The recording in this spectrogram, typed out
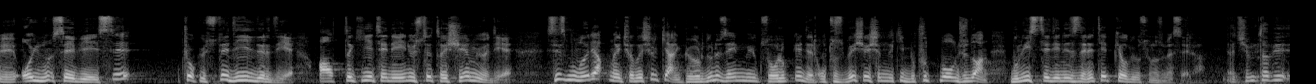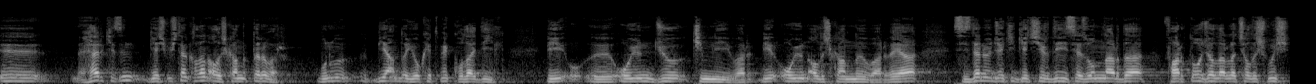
e, oyun seviyesi çok üstte değildir diye. Alttaki yeteneğini üste taşıyamıyor diye. Siz bunları yapmaya çalışırken gördüğünüz en büyük zorluk nedir? 35 yaşındaki bir futbolcudan bunu istediğinizde ne tepki alıyorsunuz mesela? Ya şimdi tabii herkesin geçmişten kalan alışkanlıkları var. Bunu bir anda yok etmek kolay değil. Bir e, oyuncu kimliği var, bir oyun alışkanlığı var veya sizden önceki geçirdiği sezonlarda farklı hocalarla çalışmış,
